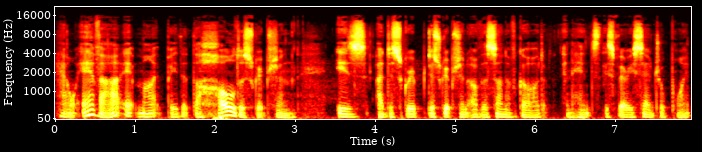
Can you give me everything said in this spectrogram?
However, it might be that the whole description is a description of the Son of God, and hence this very central point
